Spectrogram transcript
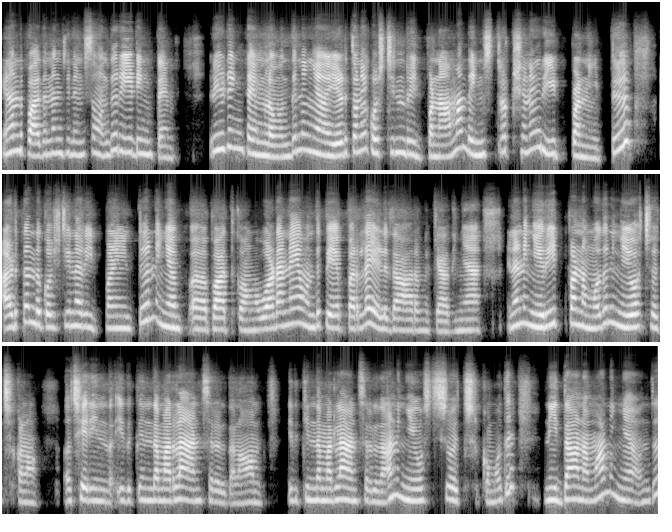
ஏன்னா அந்த பதினஞ்சு நிமிஷம் வந்து ரீடிங் டைம் ரீடிங் டைம்ல வந்து நீங்க எடுத்தோடனே கொஸ்டின் ரீட் பண்ணாம அந்த இன்ஸ்ட்ரக்ஷனை ரீட் பண்ணிட்டு அடுத்து அந்த கொஸ்டினை ரீட் பண்ணிட்டு நீங்க பாத்துக்கோங்க. உடனே வந்து பேப்பர்ல எழுத ஆரம்பிக்காதீங்க. ஏன்னா நீங்க ரீட் பண்ணும்போது நீங்க யோசிச்சு வச்சுக்கலாம். சரி இந்த இதுக்கு இந்த மாதிரிலாம் ஆன்சர் எழுதலாம். இதுக்கு இந்த மாதிரிலாம் ஆன்சர் எழுதலாம். நீங்க யோசிச்சு வச்சிருக்கும் போது நிதானமா நீங்க வந்து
